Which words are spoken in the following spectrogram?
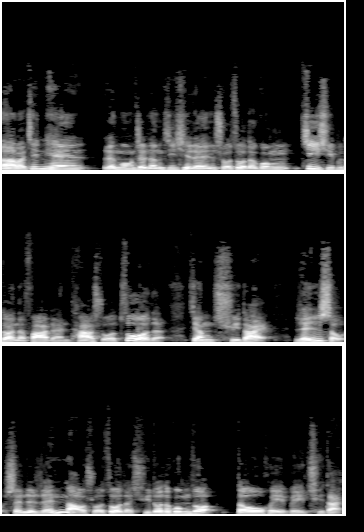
那么，今天人工智能机器人所做的工继续不断的发展，它所做的将取代人手，甚至人脑所做的许多的工作都会被取代。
